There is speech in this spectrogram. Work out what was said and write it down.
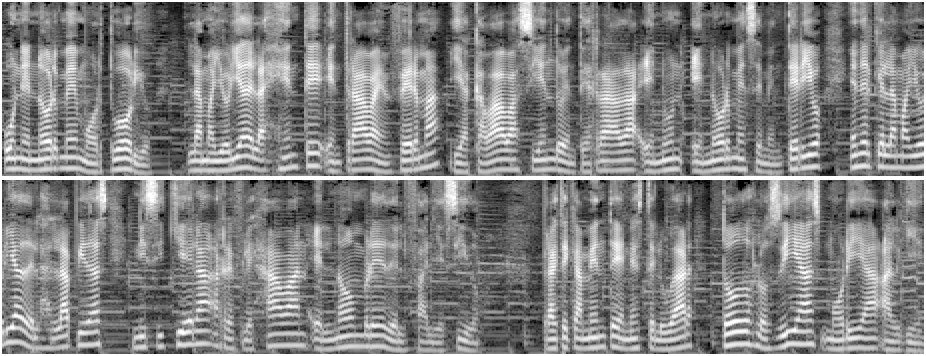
un enorme mortuorio la mayoría de la gente entraba enferma y acababa siendo enterrada en un enorme cementerio en el que la mayoría de las lápidas ni siquiera reflejaban el nombre del fallecido. Prácticamente en este lugar todos los días moría alguien.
